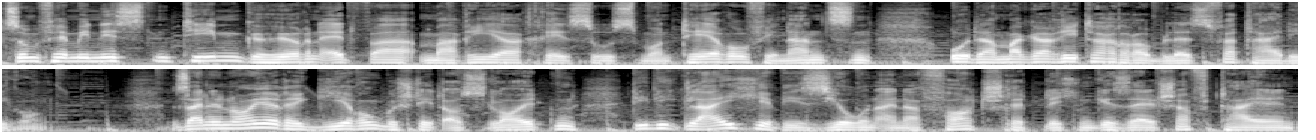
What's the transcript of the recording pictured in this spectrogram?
Zum Feministenteam gehören etwa Maria Jesus Montero Finanzen oder Margarita Robles Verteidigung. Seine neue Regierung besteht aus Leuten, die die gleiche Vision einer fortschrittlichen Gesellschaft teilen,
